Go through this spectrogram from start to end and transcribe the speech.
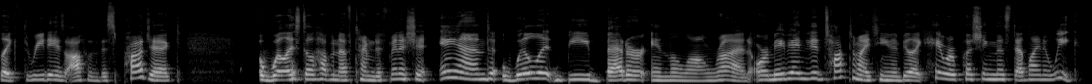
like three days off of this project, will I still have enough time to finish it? And will it be better in the long run? Or maybe I need to talk to my team and be like, hey, we're pushing this deadline a week.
